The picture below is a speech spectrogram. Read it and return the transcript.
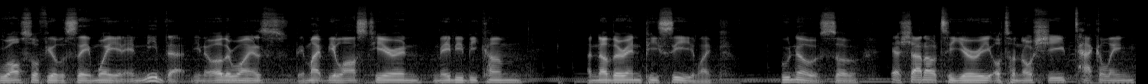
who also feel the same way and need that. You know, otherwise they might be lost here and maybe become another NPC. Like, who knows? So yeah, shout out to Yuri Otonashi tackling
